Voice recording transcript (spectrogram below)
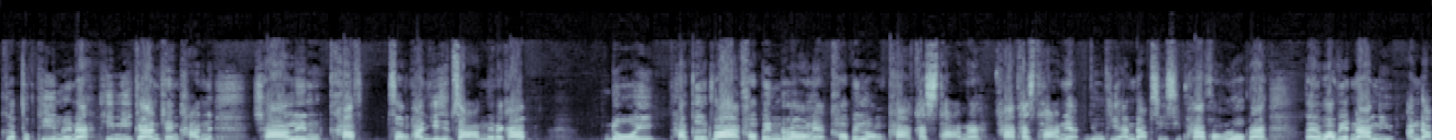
เกือบทุกทีมเลยนะ ที่มีการแข่งขันชาเลนจ์คัพ2023 เนี่ยนะครับ โดยถ้าเกิดว่าเขาเป็นรองเนี่ยเขาเป็นรองคาคัสถานนะคาคัสถานเนี่ยอยู่ที่อันดับ 45 ของโลกนะ แต่ว่าเวียดนามนี่อันดับ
